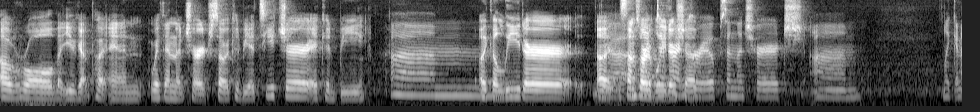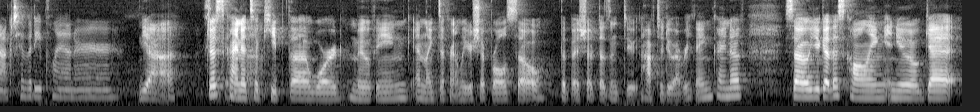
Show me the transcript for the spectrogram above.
a role that you get put in within the church. So it could be a teacher, it could be um like a leader, uh, yeah, some sort like of leadership groups in the church, um like an activity planner. Yeah just kind of like to keep the ward moving and like different leadership roles so the bishop doesn't do have to do everything kind of so you get this calling and you get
